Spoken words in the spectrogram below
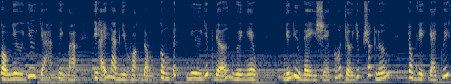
Còn như dư giả tiền bạc thì hãy làm nhiều hoạt động công ích như giúp đỡ người nghèo. Những điều này sẽ có trợ giúp rất lớn trong việc giải quyết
